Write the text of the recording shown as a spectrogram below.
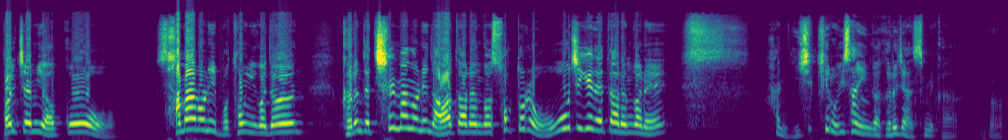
벌점이 없고 4만 원이 보통이거든. 그런데 7만 원이 나왔다는 건 속도를 오지게 냈다는 거네. 한 20km 이상인가 그러지 않습니까? 어.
